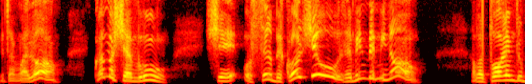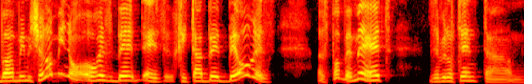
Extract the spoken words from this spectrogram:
ואתה אומר, לא, כל מה שאמרו שאוסר בכלשהו, זה מין במינו. אבל פה הרי מדובר במין שלא מינו, אורז, ב, חיטה באורז. אז פה באמת זה בנותן טעם.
